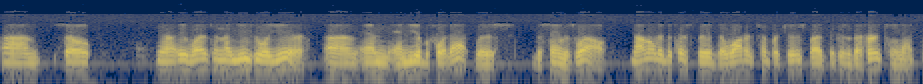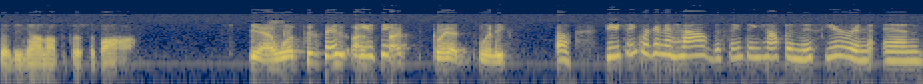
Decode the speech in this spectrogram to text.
Um, so, you know, it was an unusual year, um, and and the year before that was the same as well. Not only because of the, the water temperatures, but because of the hurricane activity down off the coast of Baja. Yeah. Well, this, Chris, do I, you think- I, go ahead, Wendy. Oh, do you think we're going to have the same thing happen this year? And and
